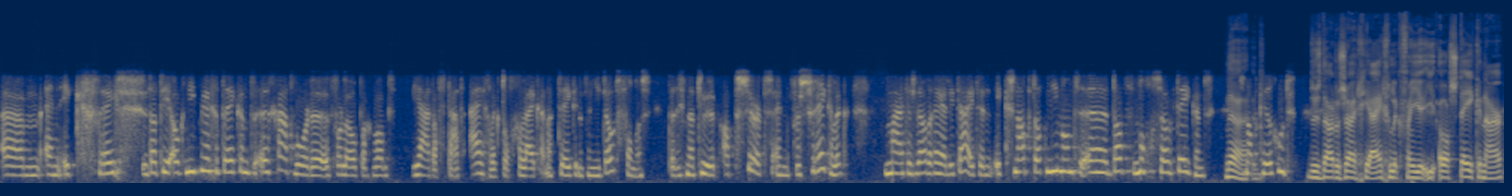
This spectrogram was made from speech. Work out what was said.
Um, en ik vrees dat die ook niet meer getekend gaat worden voorlopig. Want ja, dat staat eigenlijk toch gelijk aan het tekenen van je doodvonnis. Dat is natuurlijk absurd en verschrikkelijk. Maar het is wel de realiteit. En ik snap dat niemand uh, dat nog zo tekent. Ja, dat snap ik heel goed. Dus daardoor zeg je eigenlijk van je als tekenaar,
